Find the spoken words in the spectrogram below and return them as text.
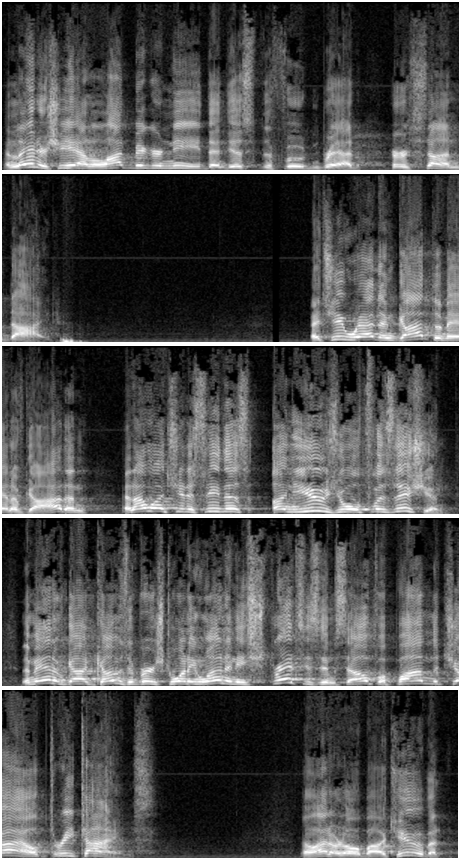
And later, she had a lot bigger need than just the food and bread. Her son died. And she went and got the man of God. And, and I want you to see this unusual physician. The man of God comes in verse 21 and he stretches himself upon the child three times. Now, I don't know about you, but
